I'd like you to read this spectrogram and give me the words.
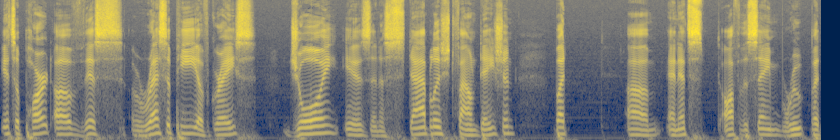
it's a part of this recipe of grace joy is an established foundation but um, and it's off of the same root but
